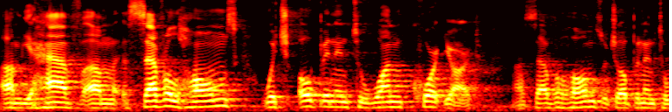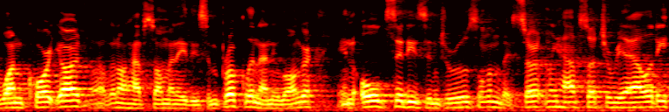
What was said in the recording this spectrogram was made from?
Um, you have um, several homes which open into one courtyard. Uh, several homes which open into one courtyard. Well, we don't have so many of these in Brooklyn any longer. In old cities in Jerusalem, they certainly have such a reality.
